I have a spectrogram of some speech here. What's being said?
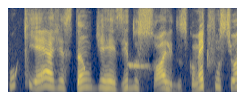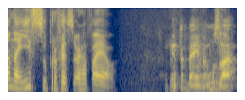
O que é a gestão de resíduos sólidos? Como é que funciona isso, professor Rafael? Muito bem, vamos lá.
